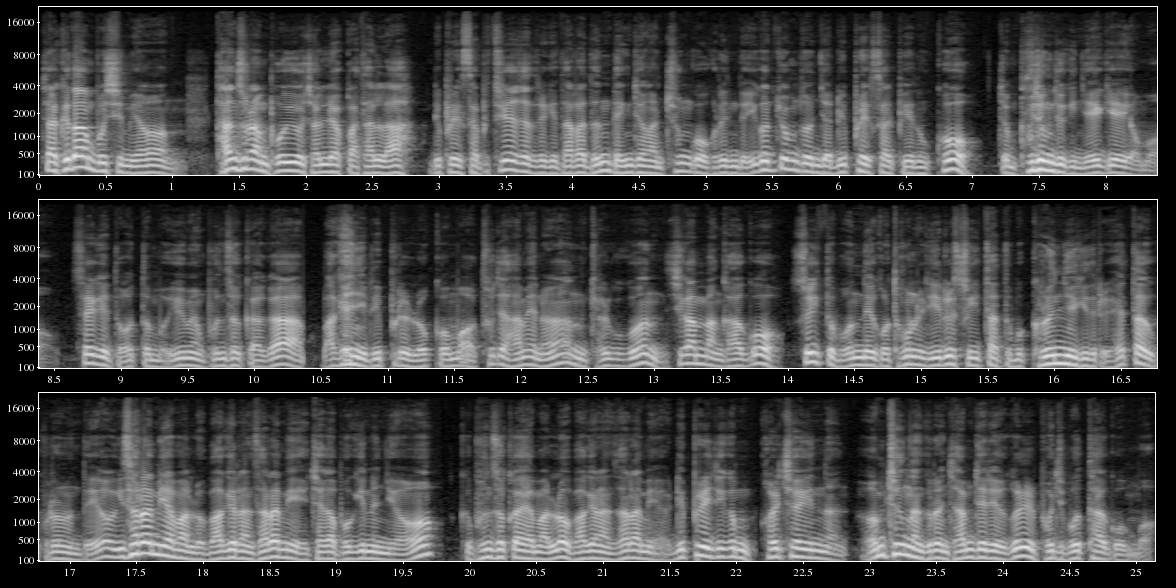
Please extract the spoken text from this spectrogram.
자, 그 다음 보시면 단순한 보유 전략과 달라 리플렉스 RP 투자자들에게 달아든 냉정한 충고 그랬는데 이건 좀 더 이제 리플렉스 RP에 놓고 좀 부정적인 얘기예요. 뭐 세계도 어떤 뭐 유명 분석가가 막연히 리플을 놓고 뭐 투자하면은 결국은 시간만 가고 수익도 못 내고 돈을 잃을 수 있다 또 뭐 그런 얘기들을 했다고 그러는데요. 이 사람이야말로 막연한 사람이에요. 제가 보기는요. 그 분석가야말로 막연한 사람이에요. 리플에 지금 걸쳐 있는 엄청난 그런 잠재력을 보지 못하고 뭐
